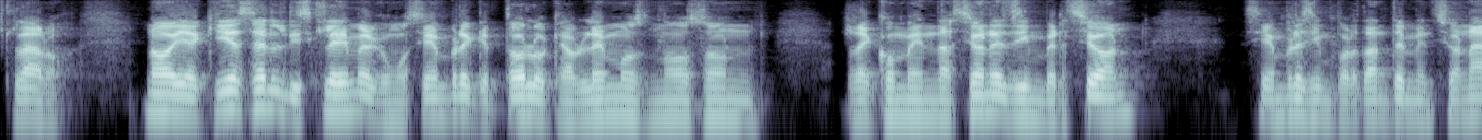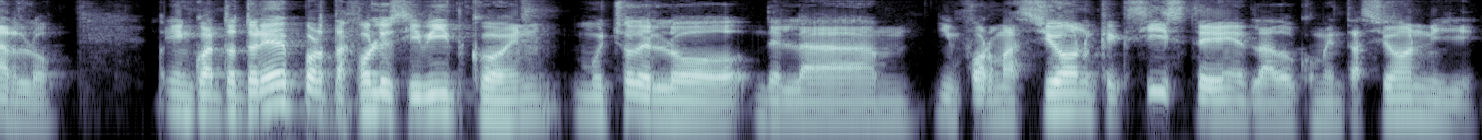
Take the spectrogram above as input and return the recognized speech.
Claro. No, y aquí es el disclaimer, como siempre, que todo lo que hablemos no son recomendaciones de inversión. Siempre es importante mencionarlo. En cuanto a teoría de portafolios y Bitcoin, mucho de, lo, de la mm, información que existe, la documentación y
